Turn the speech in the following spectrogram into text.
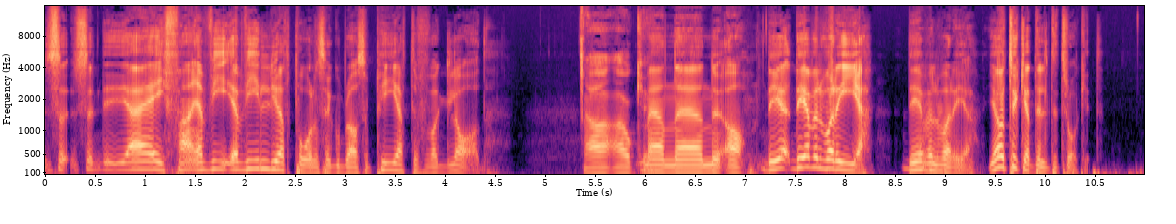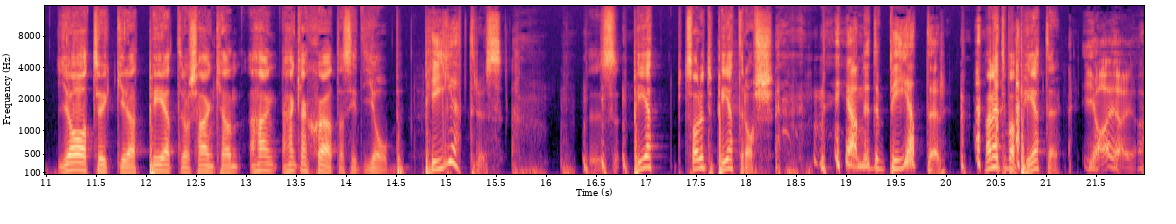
så, så nej fan, jag vill, jag vill ju att Polen ska gå bra så Peter får vara glad. Ja, ja, okej. Men eh, nu, ja, det, det är väl vad det är. Det är väl vad det är. Jag tycker att det är lite tråkigt. Jag tycker att Petros, han kan, han, han kan sköta sitt jobb. Petrus? Pet, sa du inte Petros? Han heter Peter. Han heter bara Peter. Ja, ja, ja.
